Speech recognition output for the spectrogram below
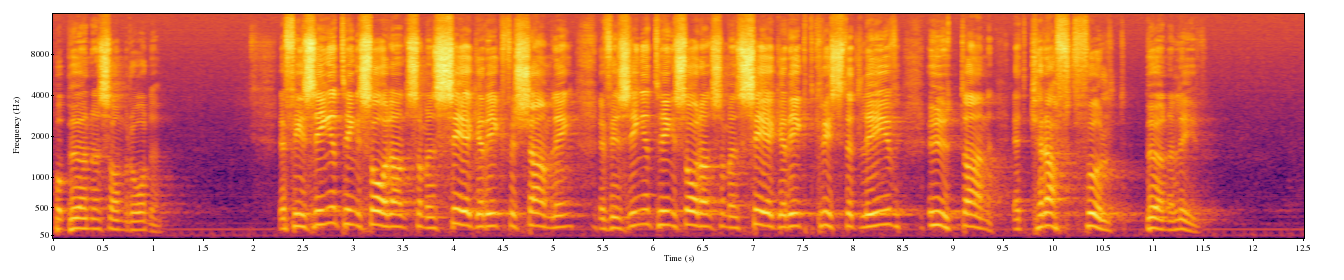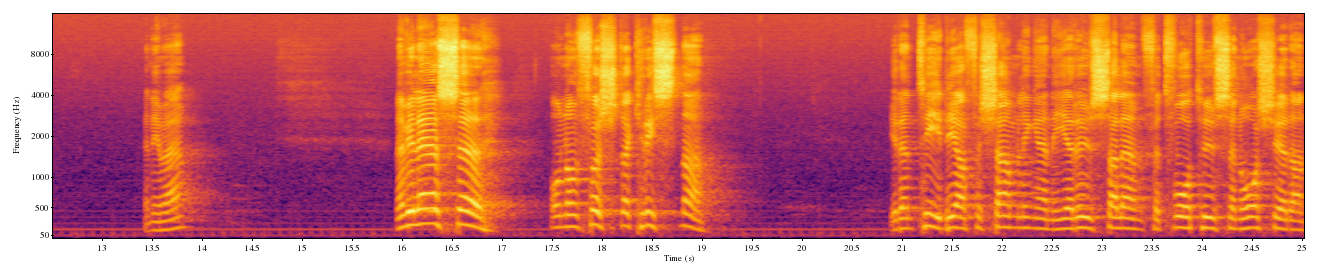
på bönens område. Det finns ingenting sådant som en segerrik församling, det finns ingenting sådant som en segerrikt kristet liv utan ett kraftfullt böneliv. Är ni med? När vi läser om de första kristna i den tidiga församlingen i Jerusalem för 2000 år sedan,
